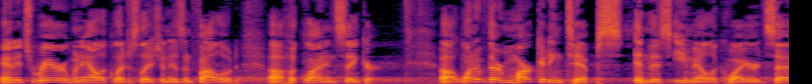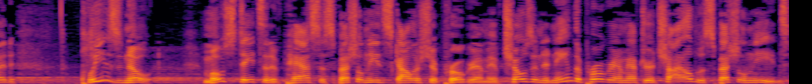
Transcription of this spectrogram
And it's rare when ALEC legislation isn't followed uh, hook, line, and sinker. Uh, one of their marketing tips in this email acquired said, Please note, most states that have passed a special needs scholarship program have chosen to name the program after a child with special needs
